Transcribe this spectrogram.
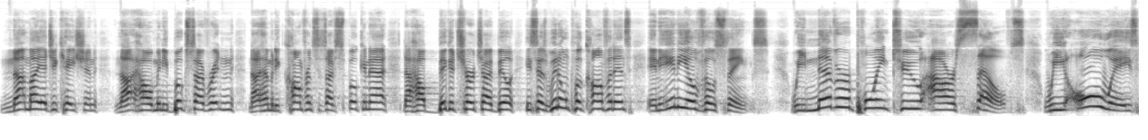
not my education, not how many books I've written, not how many conferences I've spoken at, not how big a church I've built. He says we don't put confidence in any of those things. We never point to ourselves. We always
